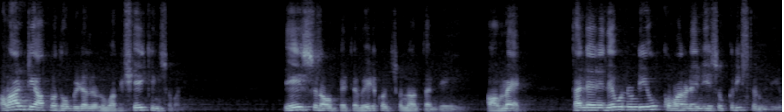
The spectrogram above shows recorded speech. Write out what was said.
అలాంటి ఆత్మతో బిడ్డలను అభిషేకించమని ఏసునాం పెట్ట వేడుకొంచున్నాను తండ్రి. ఆ మ్యాన్ తండ్రి అయిన దేవుడి నుండి కుమారుడైన యేసుక్రీస్తు నుండి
